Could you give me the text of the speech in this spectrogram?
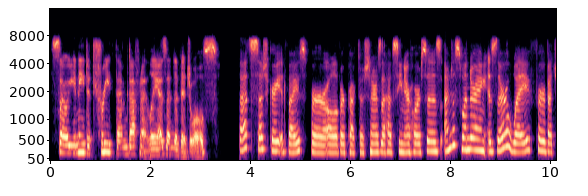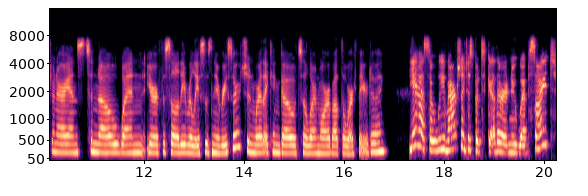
So you need to treat them definitely as individuals. That's such great advice for all of our practitioners that have senior horses. I'm just wondering is there a way for veterinarians to know when your facility releases new research and where they can go to learn more about the work that you're doing? Yeah, so we've actually just put together a new website.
